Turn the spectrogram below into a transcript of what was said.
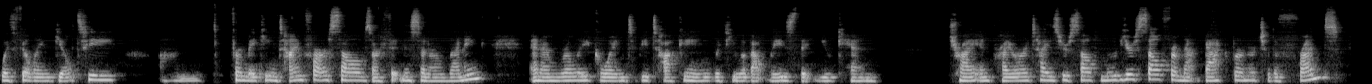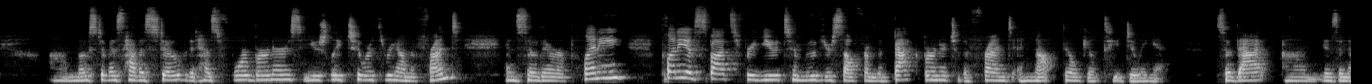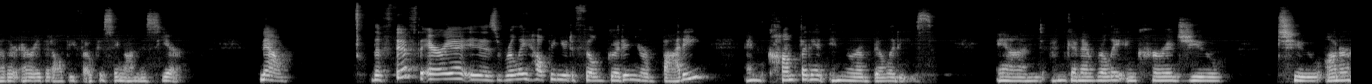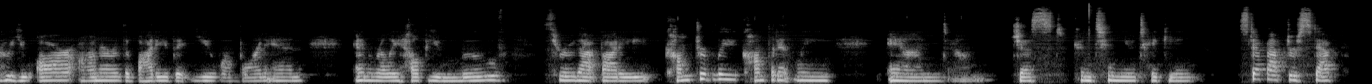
with feeling guilty um, for making time for ourselves, our fitness, and our running. And I'm really going to be talking with you about ways that you can try and prioritize yourself, move yourself from that back burner to the front, um, most of us have a stove that has four burners, usually two or three on the front. And so there are plenty, plenty of spots for you to move yourself from the back burner to the front and not feel guilty doing it. So that um, is another area that I'll be focusing on this year. Now, the fifth area is really helping you to feel good in your body and confident in your abilities. And I'm going to really encourage you to honor who you are, honor the body that you were born in, and really help you move through that body comfortably, confidently, and um, just continue taking step after step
